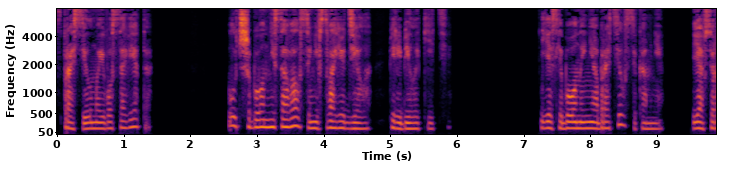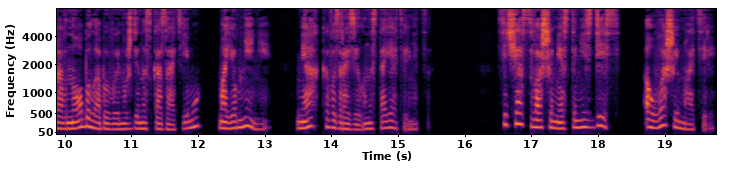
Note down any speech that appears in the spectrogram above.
спросил моего совета. «Лучше бы он не совался не в свое дело», — перебила Китти. «Если бы он и не обратился ко мне, я все равно была бы вынуждена сказать ему мое мнение», — мягко возразила настоятельница. «Сейчас ваше место не здесь, а у вашей матери.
